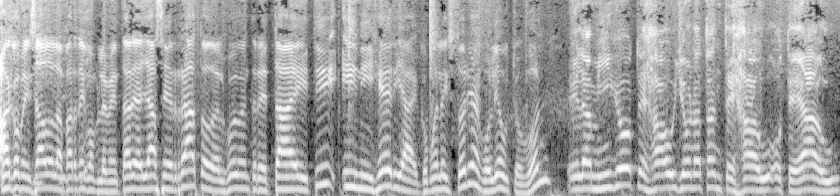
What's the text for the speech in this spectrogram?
Ha comenzado la parte complementaria ya hace rato del juego entre Tahití y Nigeria. ¿Cómo es la historia? ¿Gol y autogol? El amigo Tejau, Jonathan Tejau o Teau,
